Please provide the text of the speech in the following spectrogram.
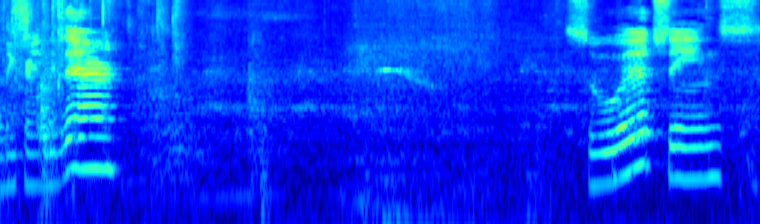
Nothing crazy there. Switch scenes.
